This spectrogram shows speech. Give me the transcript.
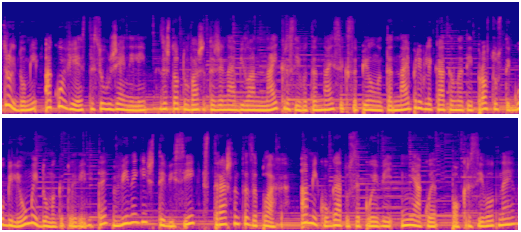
С други думи, ако вие сте се оженили, защото вашата жена е била най-красивата, най-сексапилната, най-привлекателната и просто сте губили ума и дума, като я видите, винаги ще виси страшната заплаха. Ами когато се появи някоя по-красива от нея,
